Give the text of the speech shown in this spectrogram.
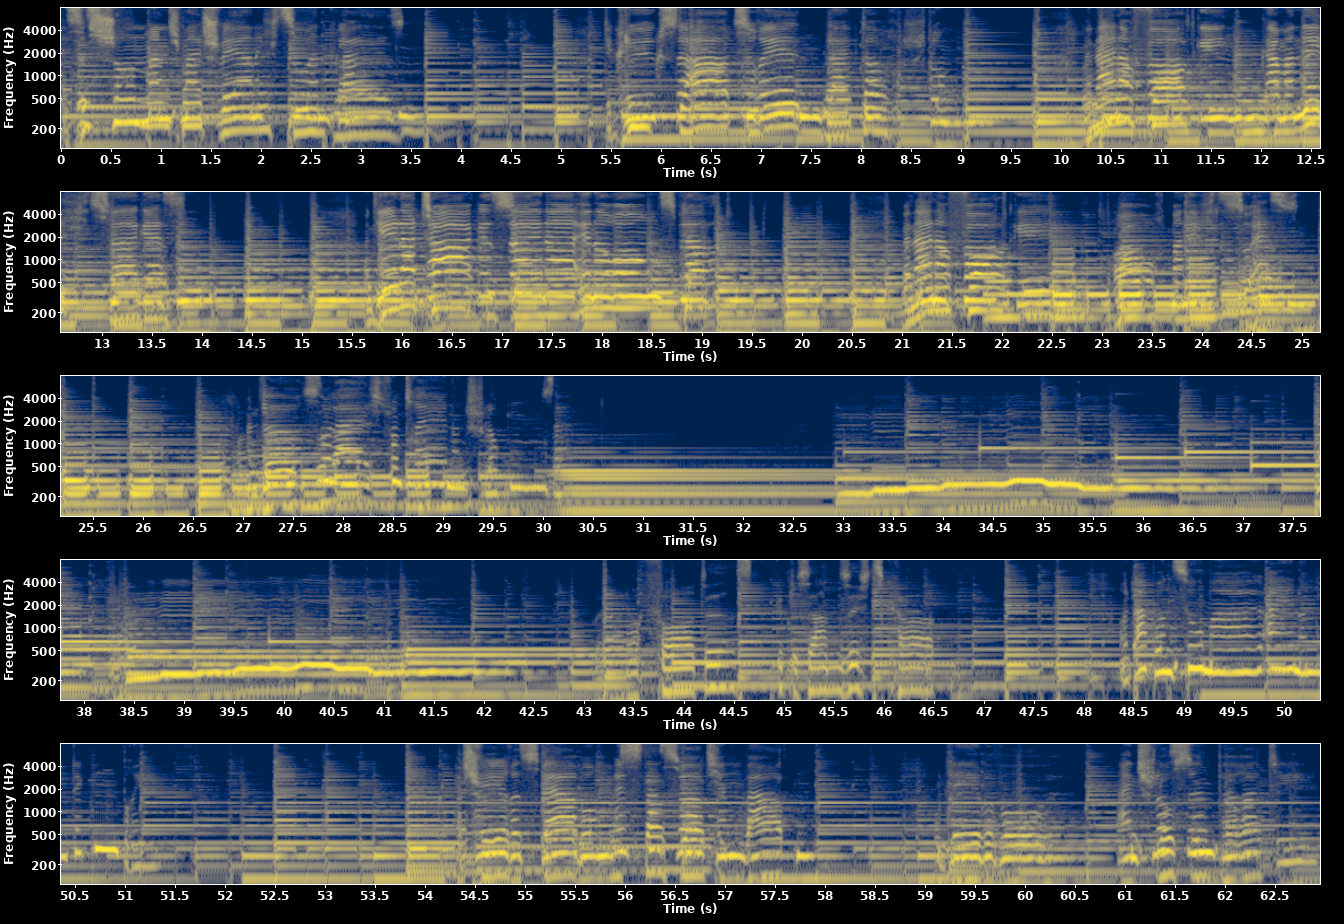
Es ist schon manchmal schwer, nicht zu entgleisen. Die klügste Art zu reden bleibt doch stumm. Wenn einer fortging, kann man nichts vergessen. Und jeder Tag ist ein Erinnerungsblatt. Braucht man nichts zu essen. Man wird so leicht vom Tränen schlucken satt. Ist, gibt es Ansichtskarten. und ab und zu mal einen schweres Verbum ist das Wörtchen warten und lebe wohl ein Schlussimperativ.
